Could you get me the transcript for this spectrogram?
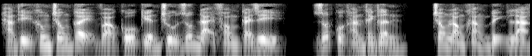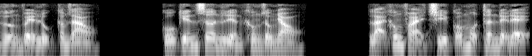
Hàn thị không trông cậy vào cố kiến chu giúp đại phòng cái gì, rốt cuộc hắn thành thân, trong lòng khẳng định là hướng về lục cầm dao. Cố kiến sơn liền không giống nhau. Lại không phải chỉ có một thân đệ đệ,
